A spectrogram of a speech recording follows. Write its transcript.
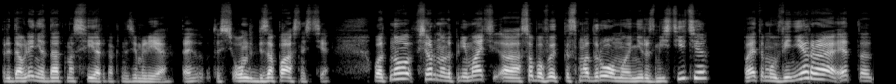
при давлении до атмосферы, как на Земле. Да? То есть он в безопасности. Вот, но все равно надо понимать, э, особо вы космодромы не разместите, поэтому Венера — это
